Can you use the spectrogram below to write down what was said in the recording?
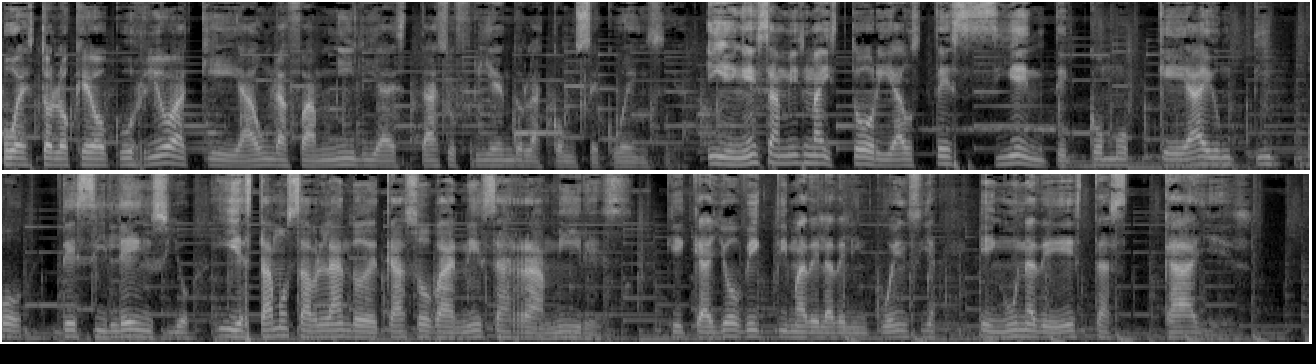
Puesto lo que ocurrió aquí, aún la familia está sufriendo las consecuencias. Y en esa misma historia usted siente como que hay un tipo de silencio y estamos hablando del caso Vanessa Ramírez, que cayó víctima de la delincuencia en una de estas calles.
